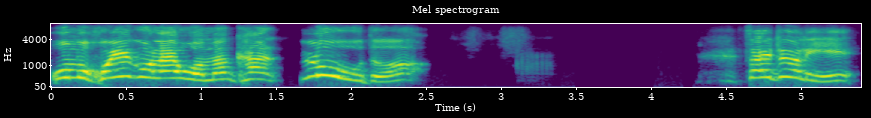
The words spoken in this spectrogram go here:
我们回过来，我们看路德，在这里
